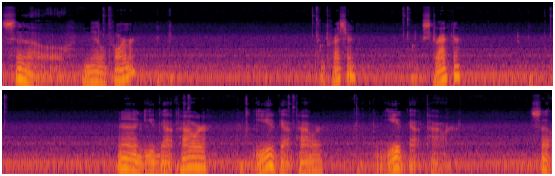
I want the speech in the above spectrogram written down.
So, metal former, compressor, extractor. And you've got power, you've got power, you've got power. So.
